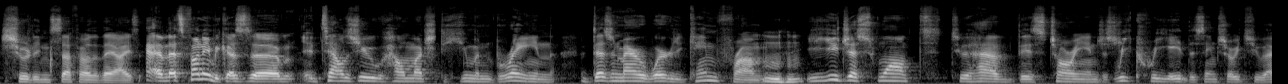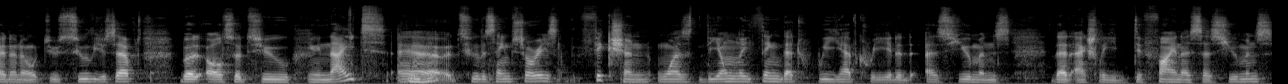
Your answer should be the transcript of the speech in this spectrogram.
shooting stuff out of their eyes. And that's funny because um, it tells you how much the human brain doesn't matter where you came from. You just want to have this story and just recreate the same story to, I don't know, to soothe yourself, but also to unite uh, to the same stories. Fiction was the only thing that we have created as humans that actually define us as humans.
